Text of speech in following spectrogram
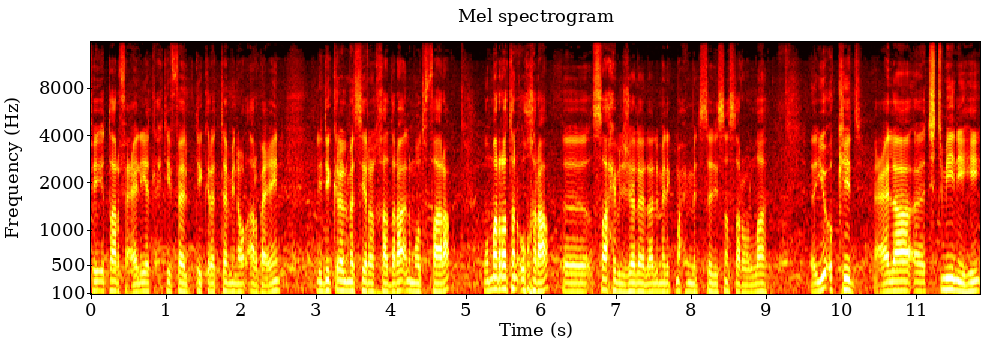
في إطار فعالية الاحتفال بالذكرى الثامنة والأربعين لذكرى المسيرة الخضراء المظفرة. ومرة أخرى صاحب الجلالة الملك محمد السادس نصره الله يؤكد على تثمينه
